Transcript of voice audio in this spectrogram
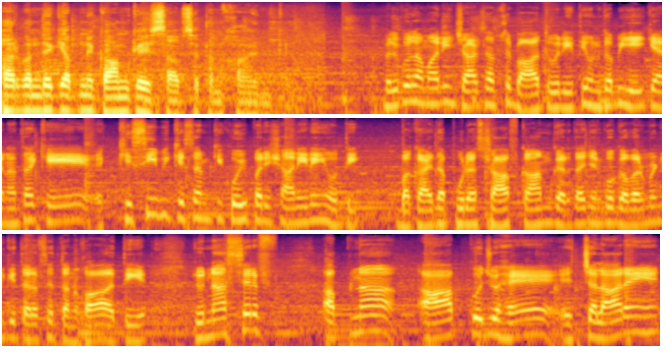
हर बंदे के अपने काम के हिसाब से तनख्वाह है इनकी। बिल्कुल, हमारी इंचार्ज साहब से बात हो रही थी। उनका भी यही कहना था कि किसी भी किस्म की कोई परेशानी नहीं होती। बाकायदा पूरा स्टाफ काम करता है, जिनको गवर्नमेंट की तरफ़ से तनख्वाह आती है, जो ना सिर्फ़ अपना आप को जो है चला रहे हैं,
